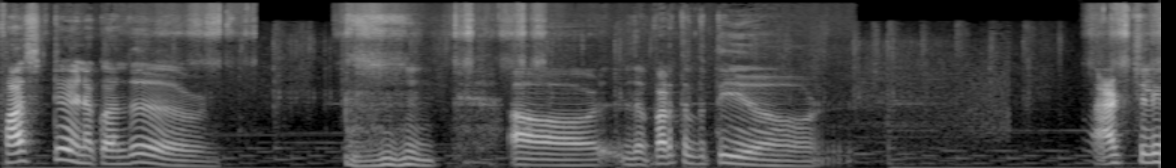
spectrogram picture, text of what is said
ஃபஸ்ட்டு எனக்கு வந்து இந்த படத்தை பற்றி ஆக்சுவலி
